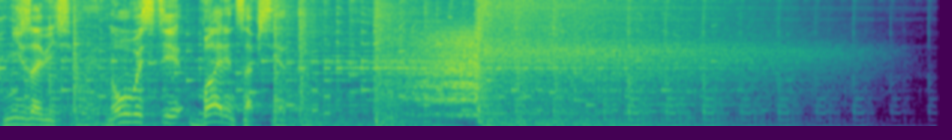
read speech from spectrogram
Независимые новости. Барин обседный.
